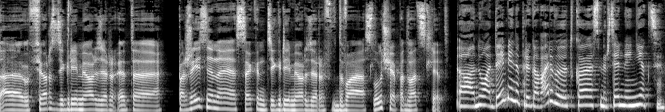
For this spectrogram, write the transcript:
А, first degree murder — это пожизненное, second degree murder в два случая по 20 лет. А, ну а Дэмиена приговаривают к смертельной инъекции.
